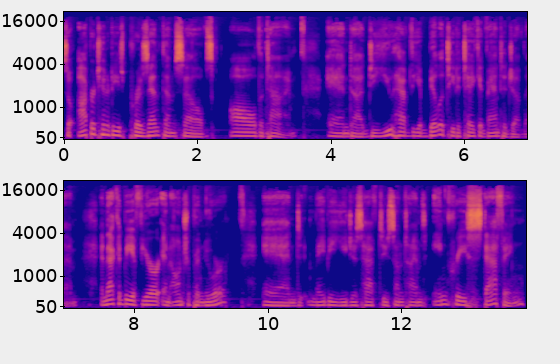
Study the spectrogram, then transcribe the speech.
So, opportunities present themselves all the time. And uh, do you have the ability to take advantage of them? And that could be if you're an entrepreneur and maybe you just have to sometimes increase staffing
